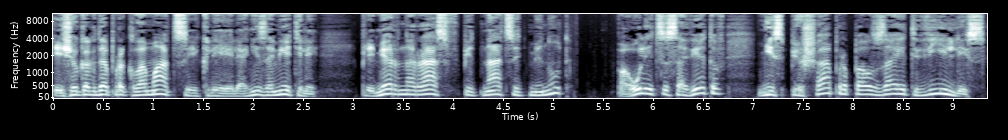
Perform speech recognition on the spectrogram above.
Еще когда прокламации клеили, они заметили, примерно раз в пятнадцать минут по улице Советов не спеша проползает Виллис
